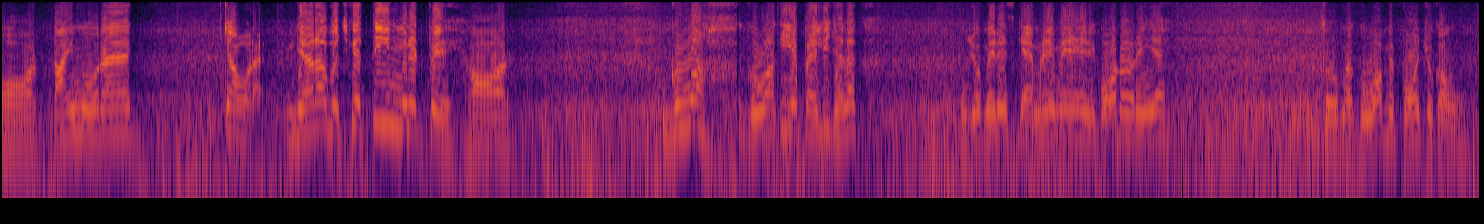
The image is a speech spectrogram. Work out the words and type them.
और टाइम हो रहा है, क्या हो रहा है? ग्यारह बज के तीन मिनट पे और गोवा गोवा की ये पहली झलक जो मेरे इस कैमरे में रिकॉर्ड हो रही है। तो मैं गोवा में पहुँच चुका हूँ।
